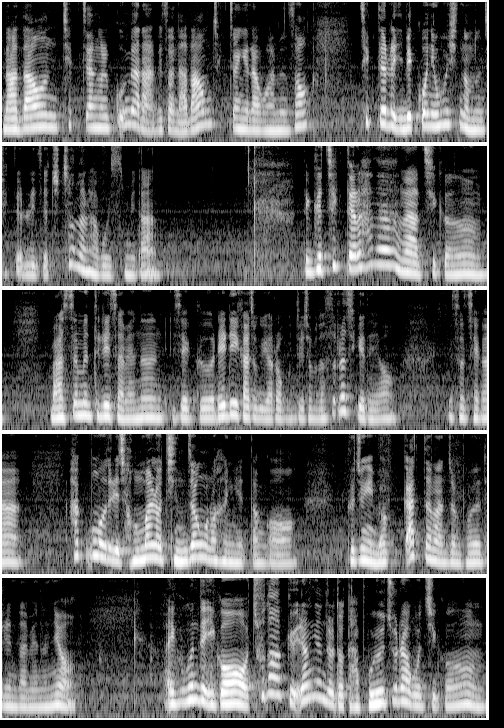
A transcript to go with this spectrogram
나다운 책장을 꾸며라. 그래서 나다움 책장이라고 하면서 책들을 200권이 훨씬 넘는 책들을 이제 추천을 하고 있습니다. 근데 그 책들 하나하나 지금 말씀을 드리자면은 이제 그 레리 가족 여러분들이 전부 다 쓰러지게 돼요. 그래서 제가 학부모들이 정말로 진정으로 항의했던 거 그 중에 몇 가지만 좀 보여드린다면은요. 아 이거 근데 이거 초등학교 1학년들도 다 보여주라고 지금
